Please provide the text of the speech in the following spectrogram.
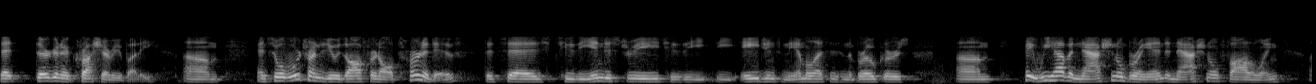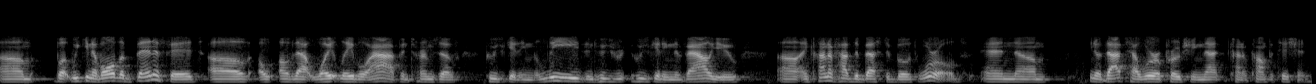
that they're going to crush everybody. Um, and so what we're trying to do is offer an alternative that says to the industry, to the, the agents and the MLSs and the brokers, um, hey, we have a national brand, a national following. Um, but we can have all the benefits of, that white label app in terms of who's getting the leads and who's getting the value, uh, and kind of have the best of both worlds. And um, you know that's how we're approaching that kind of competition.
